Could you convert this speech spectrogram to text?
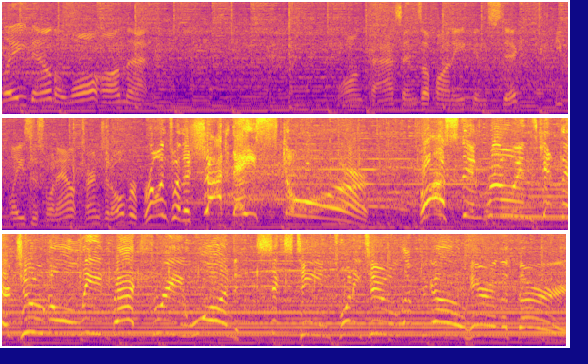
lay down the law on that. Long pass ends up on Aiken's stick. He plays this one out, turns it over. Bruins with a shot. They score! Austin Bruins get their two goal lead back 3 1, 16 22 left to go here in the third.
